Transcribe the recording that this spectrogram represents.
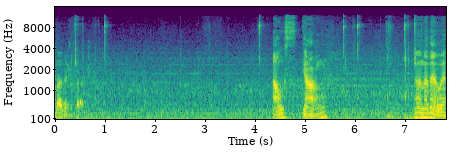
Motherfuck. Ausgang. No, not that way.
